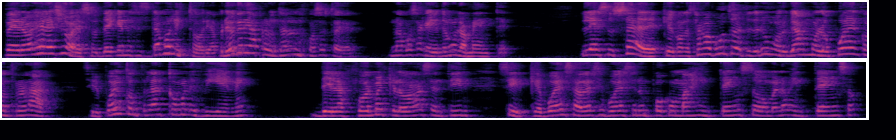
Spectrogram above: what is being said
Pero es el hecho eso, de que necesitamos la historia. Pero yo quería preguntarle unas cosas a ustedes. Una cosa que yo tengo en la mente. ¿Les sucede que cuando están a punto de tener un orgasmo lo pueden controlar? Si lo pueden controlar, ¿cómo les viene? De la forma en que lo van a sentir. Sí, que pueden saber si puede ser un poco más intenso o menos intenso.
